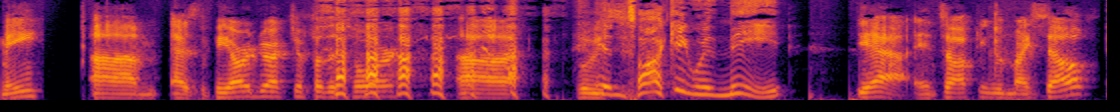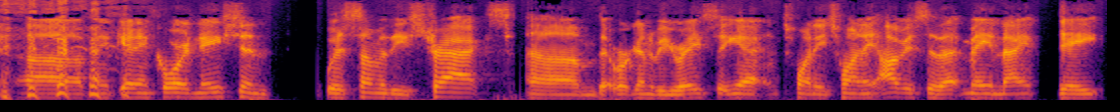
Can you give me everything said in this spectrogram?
me, um, as the PR director for the tour. Uh, in talking with me. Yeah, in talking with myself uh, and getting coordination with some of these tracks um, that we're going to be racing at in 2020. Obviously, that May 9th date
